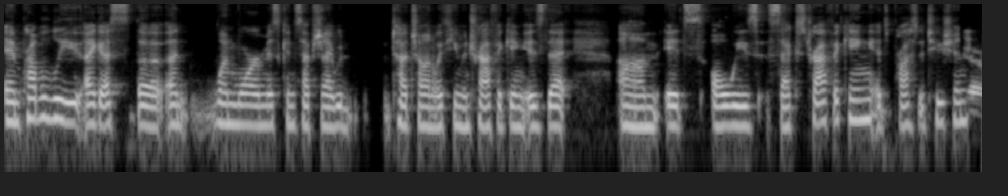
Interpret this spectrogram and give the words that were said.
and probably, I guess the uh, one more misconception I would touch on with human trafficking is that um, it's always sex trafficking. It's prostitution. Yeah.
